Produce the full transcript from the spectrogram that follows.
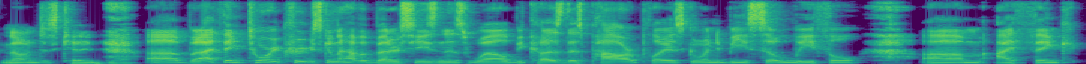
no, I'm just kidding. Uh, but I think Torey Krug's going to have a better season as well because this power play is going to be so lethal. Um, I think,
